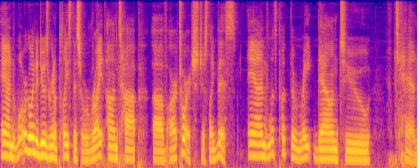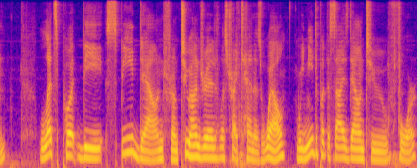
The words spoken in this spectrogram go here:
And what we're going to do is we're going to place this right on top of our torch, just like this. And let's put the rate down to 10. Let's put the speed down from 200. Let's try 10 as well. We need to put the size down to 4.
